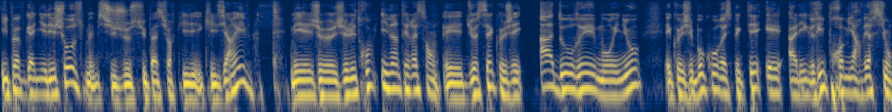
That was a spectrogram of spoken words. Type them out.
ils peuvent gagner des choses, même si je suis pas sûr qu'ils qu'ils y arrivent. Mais je je les trouve inintéressants. Et Dieu sait que j'ai adoré Mourinho et que j'ai beaucoup respecté et Allegri première version.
